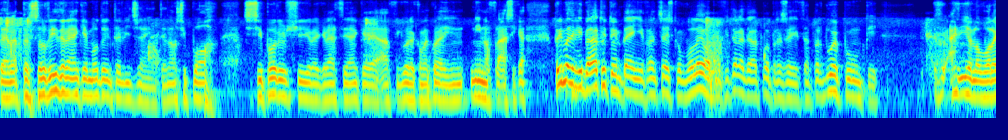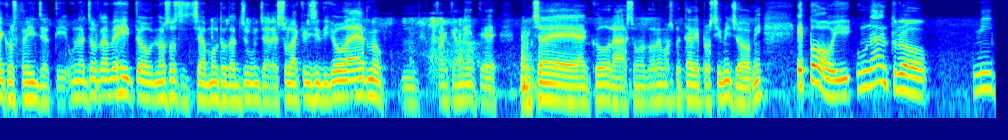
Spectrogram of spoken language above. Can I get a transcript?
per, per sorridere anche in modo intelligente, no? si può, ci si può riuscire grazie anche a figure come quella di Nino Frassica. Prima di liberare i tuoi impegni Francesco volevo approfittare della tua presenza per due punti. Eh, Io non vorrei costringerti, un aggiornamento, non so se c'è molto da aggiungere sulla crisi di governo, mm, francamente non c'è ancora, insomma, dovremo aspettare i prossimi giorni. E poi un altro mi,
